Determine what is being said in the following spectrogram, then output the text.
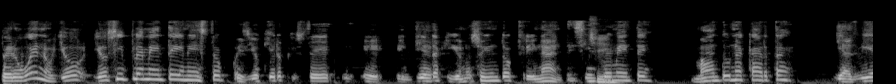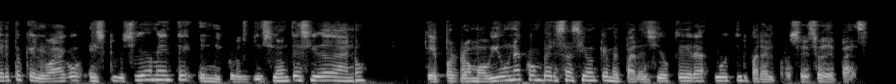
Pero bueno, yo, yo simplemente en esto, pues yo quiero que usted eh, entienda que yo no soy un doctrinante, simplemente mando una carta y advierto que lo hago exclusivamente en mi condición de ciudadano que promovió una conversación que me pareció que era útil para el proceso de paz.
